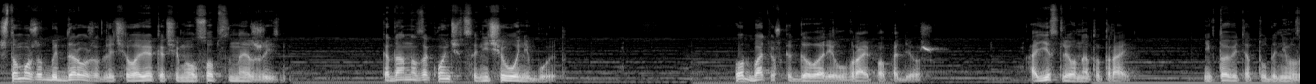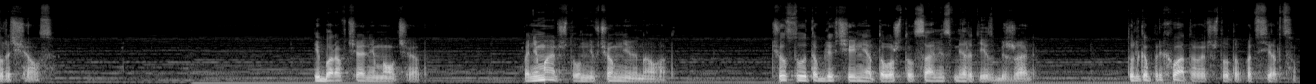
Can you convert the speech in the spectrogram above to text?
Что может быть дороже для человека, чем его собственная жизнь? Когда она закончится, ничего не будет. Вот батюшка говорил, в рай попадешь. А если он этот рай? Никто ведь оттуда не возвращался. И боровчане молчат. Понимают, что он ни в чем не виноват. Чувствуют облегчение от того, что сами смерти избежали. Только прихватывает что-то под сердцем.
